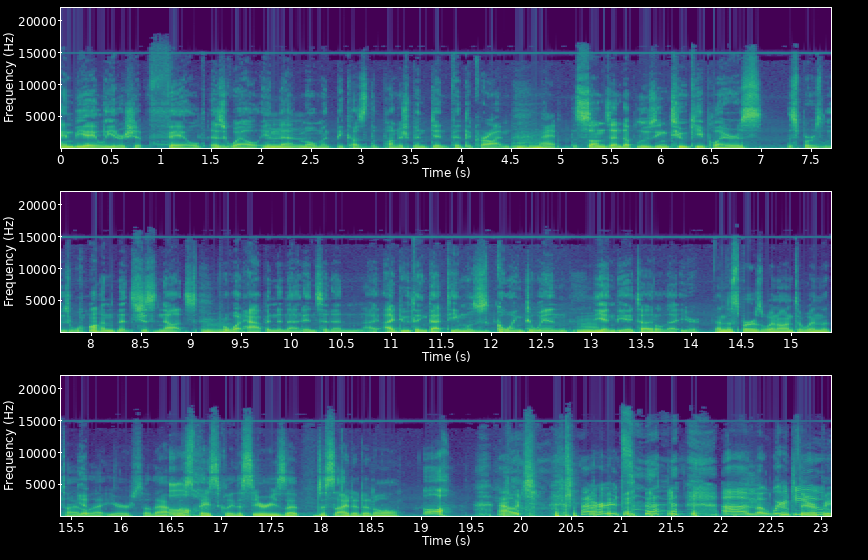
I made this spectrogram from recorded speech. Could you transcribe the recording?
NBA leadership failed as well in that moment because the punishment didn't fit the crime. Right. The Suns end up losing two key players. The Spurs lose one. It's just nuts for what happened in that incident. And I, I do think that team was going to win the NBA title that year. And the Spurs went on to win the title Yep. that year. So that was basically the series that decided it all. Oh, ouch. that hurts. um, where Group do you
